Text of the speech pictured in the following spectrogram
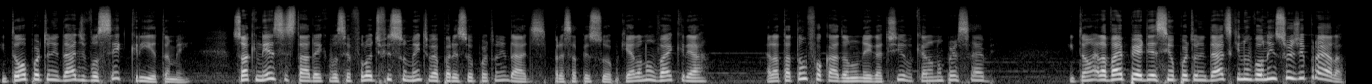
Então a oportunidade você cria também. Só que nesse estado aí que você falou, dificilmente vai aparecer oportunidades para essa pessoa, porque ela não vai criar. Ela está tão focada no negativo que ela não percebe. Então ela vai perder sim oportunidades que não vão nem surgir para ela.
